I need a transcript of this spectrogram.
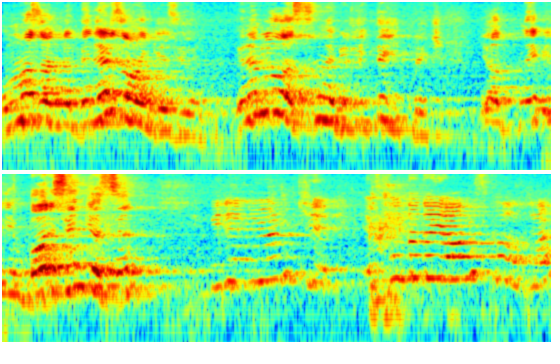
Olmaz anne ben her zaman geziyorum. Önemli olan sizinle birlikte gitmek. Ya ne bileyim bari sen gelsen. Bilemiyorum ki. E, Funda da yalnız kalacak.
